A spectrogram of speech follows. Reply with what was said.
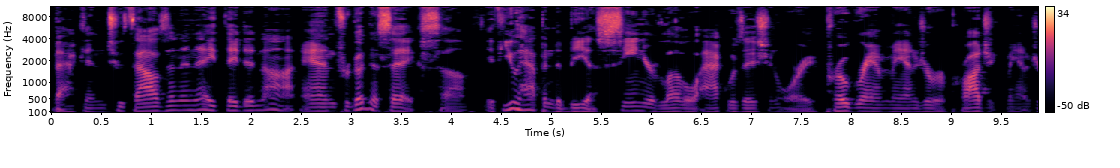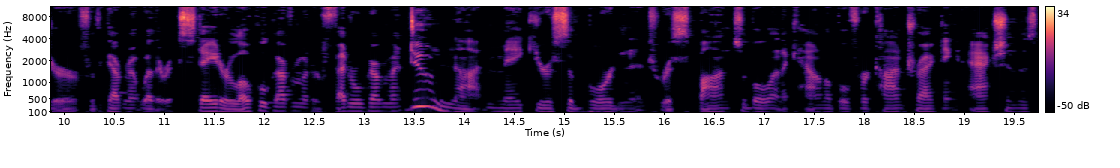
Back in 2008, they did not. And for goodness sakes, uh, if you happen to be a senior level acquisition or a program manager or project manager for the government, whether it's state or local government or federal government, do not make your subordinates responsible and accountable for contracting actions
